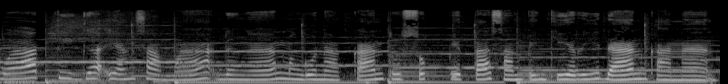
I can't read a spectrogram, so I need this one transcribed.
Buat tiga yang sama dengan menggunakan tusuk pita samping kiri dan kanan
